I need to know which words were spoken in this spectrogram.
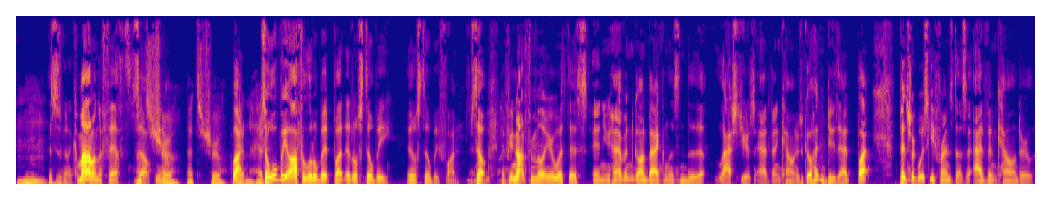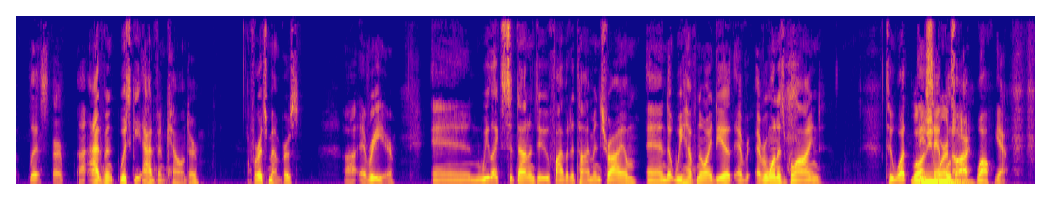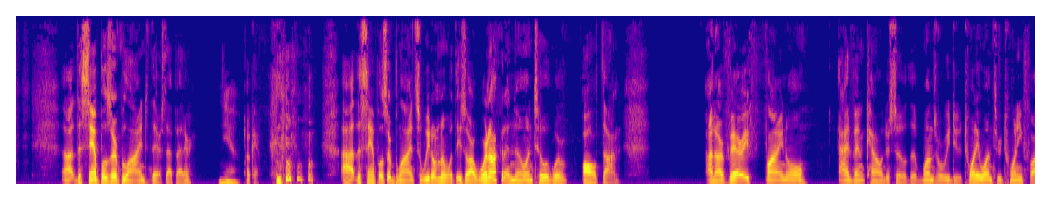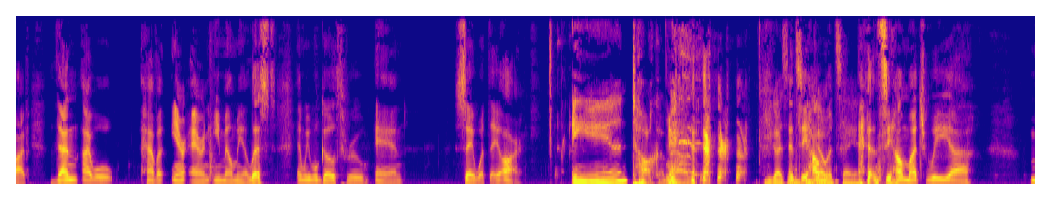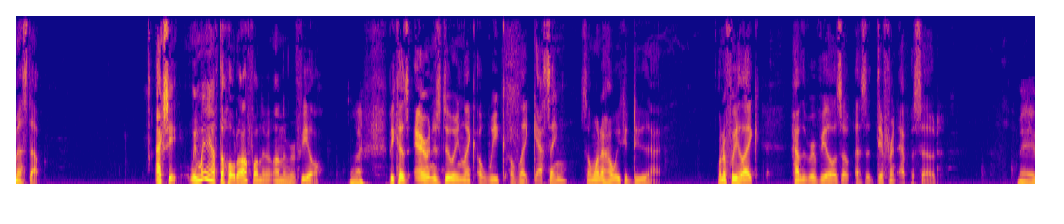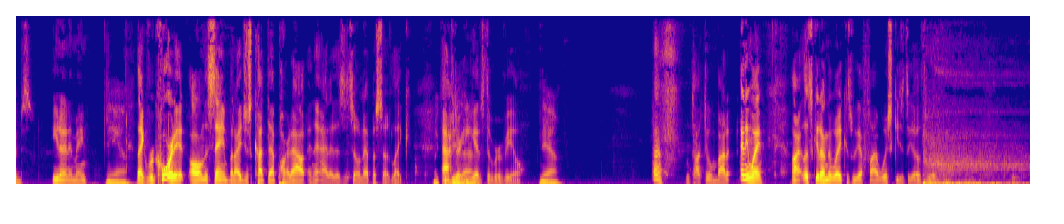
This is going to come out on the fifth, so That's you true. know. That's true. But so we'll be off a little bit, but it'll still be it'll still be fun. so if you're not familiar with this and you haven't gone back and listened to the last year's advent calendars, go ahead and do that. But Pittsburgh Whiskey Friends does an advent calendar list or uh, advent whiskey advent calendar for its members uh, every year. And we like to sit down and do five at a time and try them. And uh, we have no idea. Every, everyone is blind to what Well, I these mean, samples are. Well, yeah. Uh, the samples are blind. There's that better. yeah. Okay. uh, the samples are blind, so we don't know what these are. We're not going to know until we're all done. On our very final advent calendar, so the ones where we do 21 through 25, then I will have a, Aaron email me a list and we will go through and say what they are. And talk about it. You guys And see think how I would say it. and see how much we uh, messed up. Actually, we may have to hold off on the on the reveal. Why? because Aaron is doing like a week of like guessing. So I wonder how we could do that. Wonder if we like have the reveal as a as a different episode. Mabes. You know what I mean? Yeah. Like record it all in the same, but I just cut that part out and add it as its own episode. Like We could do after he that. gives the reveal. Yeah. Ah, we'll talk to him about it. Anyway, all right, let's get underway because we got five whiskeys to go through.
